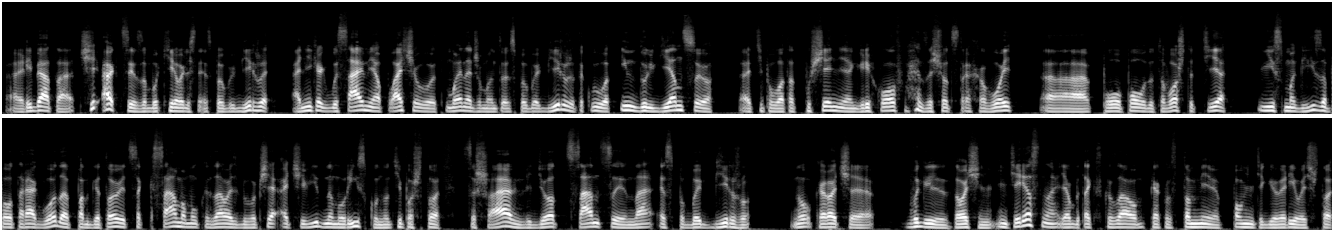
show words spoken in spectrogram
Э, ребята, чьи акции заблокировались на СПБ бирже, они как бы сами оплачивают менеджменту СПБ биржи такую вот индульгенцию, типа вот отпущения грехов за счет страховой по поводу того, что те не смогли за полтора года подготовиться к самому, казалось бы, вообще очевидному риску, ну, типа, что США введет санкции на СПБ биржу. Ну, короче, выглядит это очень интересно, я бы так сказал, как вот в том меме, помните, говорилось, что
